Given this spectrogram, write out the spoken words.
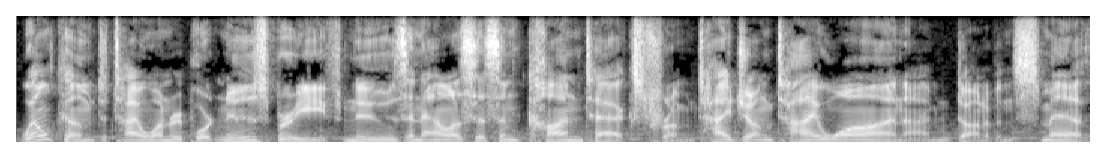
Welcome to Taiwan Report News Brief, news analysis and context from Taichung, Taiwan. I'm Donovan Smith.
